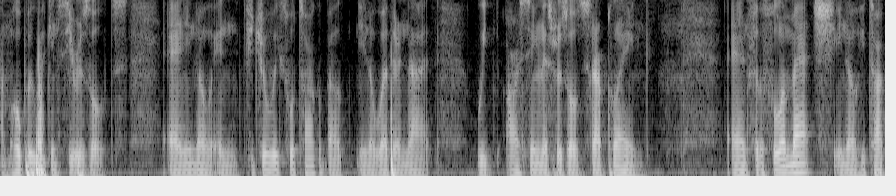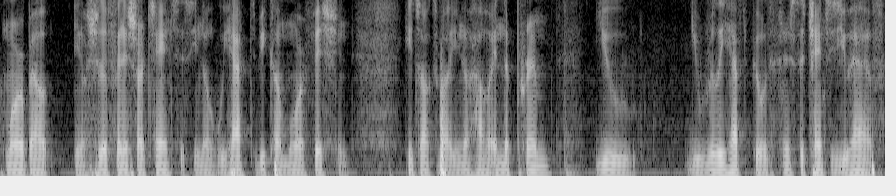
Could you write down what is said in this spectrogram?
I'm hoping we can see results. And, you know, in future weeks, we'll talk about, you know, whether or not we are seeing this results in our playing. And for the Fulham match, you know, he talked more about, you know, should have finished our chances. You know, we have to become more efficient. He talked about, you know, how in the Prem, you you really have to be able to finish the chances you have.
